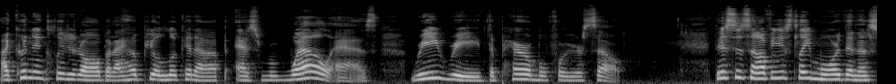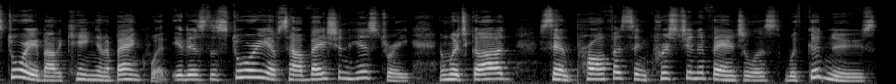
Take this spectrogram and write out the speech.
I couldn't include it all, but I hope you'll look it up as well as reread the parable for yourself. This is obviously more than a story about a king and a banquet. It is the story of salvation history in which God sent prophets and Christian evangelists with good news,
